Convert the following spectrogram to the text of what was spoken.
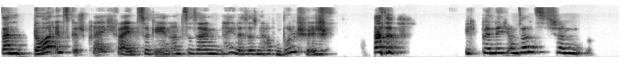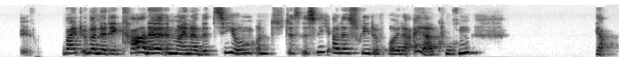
dann dort ins Gespräch reinzugehen und zu sagen, hey, das ist ein Haufen Bullshit. Also ich bin nicht umsonst schon weit über eine Dekade in meiner Beziehung und das ist nicht alles Friede, Freude, Eierkuchen. Ja.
